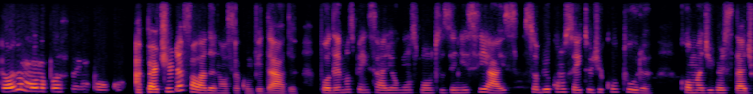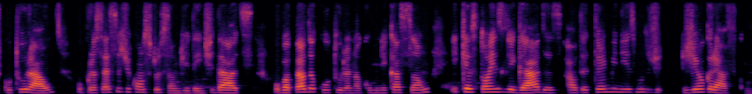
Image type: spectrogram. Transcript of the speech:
todo mundo possui um pouco. A partir da fala da nossa convidada, podemos pensar em alguns pontos iniciais sobre o conceito de cultura, como a diversidade cultural, o processo de construção de identidades, o papel da cultura na comunicação e questões ligadas ao determinismo geográfico.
